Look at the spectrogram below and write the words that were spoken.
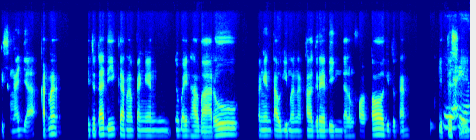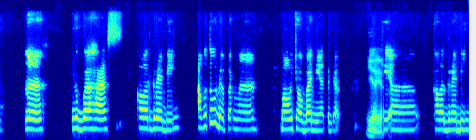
disengaja karena itu tadi karena pengen nyobain hal baru, pengen tahu gimana color grading dalam foto gitu kan, gitu iya, sih. Iya. Nah, ngebahas color grading, aku tuh udah pernah mau coba nih ya Tegar yeah, yeah. Uh, color grading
